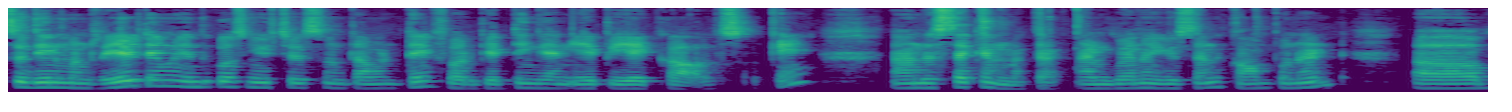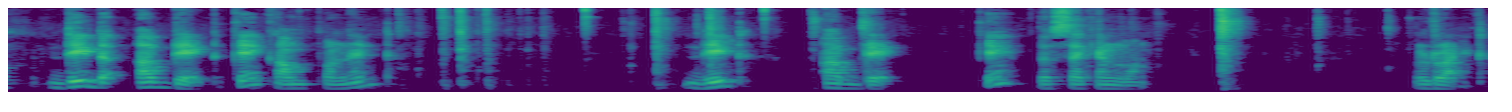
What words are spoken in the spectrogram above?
సో దీన్ని మనం రియల్ టైంలో ఎందుకోసం యూస్ చేస్తుంటామంటే for getting and API calls okay and the second method I'm going use and component did update okay component did update okay the second one right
